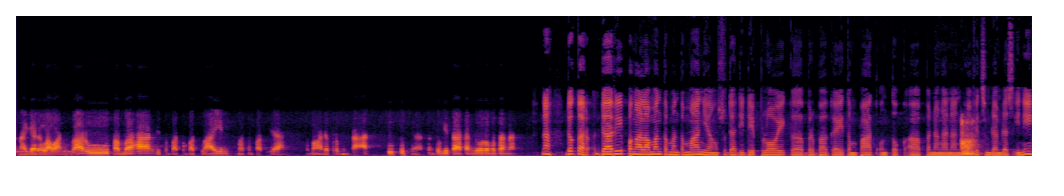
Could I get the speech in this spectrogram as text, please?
tenaga relawan baru tambahan di tempat-tempat lain tempat-tempat yang memang ada permintaan khususnya tentu kita akan dorong ke sana. Nah, dokter, dari pengalaman teman-teman yang sudah dideploy ke berbagai tempat untuk uh, penanganan COVID-19 ini,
